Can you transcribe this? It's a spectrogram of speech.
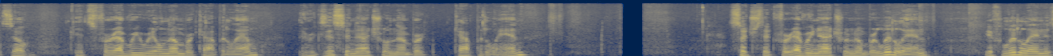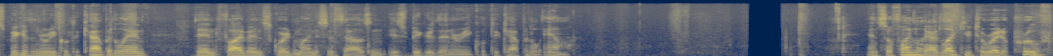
so it's for every real number capital M, there exists a natural number capital N, such that for every natural number little n, if little n is bigger than or equal to capital N, then 5n squared minus 1000 is bigger than or equal to capital M. And so finally, I'd like you to write a proof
